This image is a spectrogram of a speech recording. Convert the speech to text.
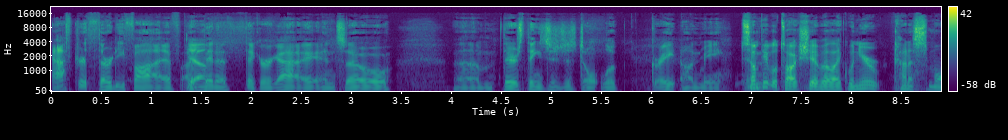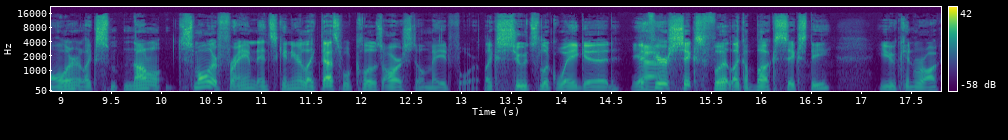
after 35. Yeah. I've been a thicker guy, and so um, there's things that just don't look great on me. Some And- people talk shit, but like when you're kind of smaller, like sm- not smaller framed and skinnier, like that's what clothes are still made for. Like suits look way good. Yeah. If you're six foot, like a buck sixty, you can rock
